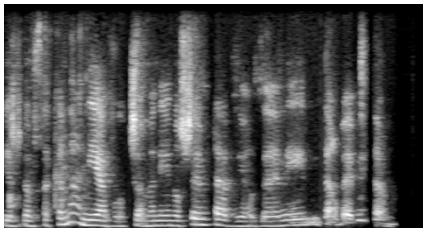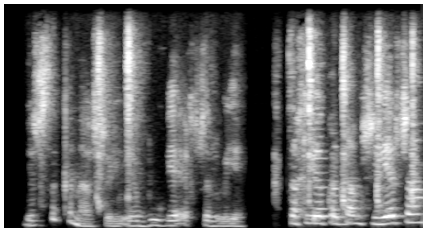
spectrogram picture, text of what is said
יש גם סכנה, אני אעבוד שם, אני נושם את האוויר הזה, אני מתערבב איתם. יש סכנה של ערבוב, איך שלא יהיה. צריך להיות אדם שיהיה שם,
